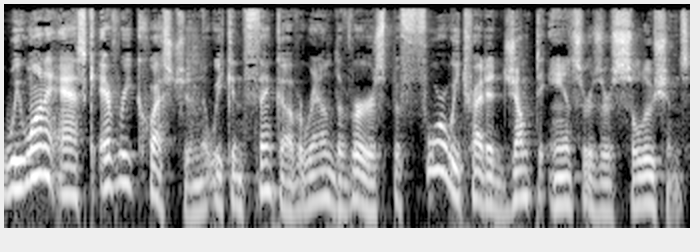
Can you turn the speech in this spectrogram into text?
We want to ask every question that we can think of around the verse before we try to jump to answers or solutions,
